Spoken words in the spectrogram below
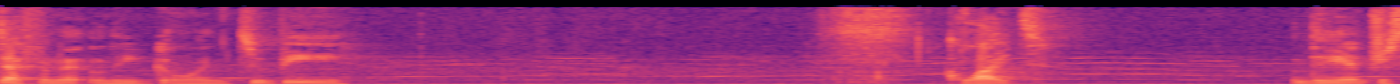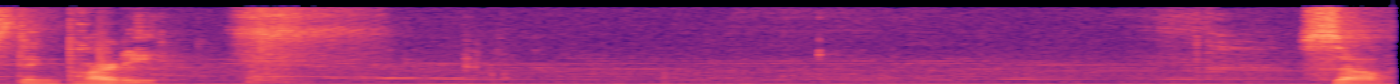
definitely going to be quite the interesting party. So,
